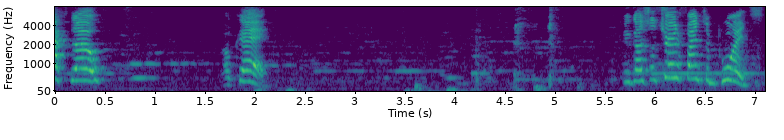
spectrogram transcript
back though. Okay. Okay, guys, let's try to find some points.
